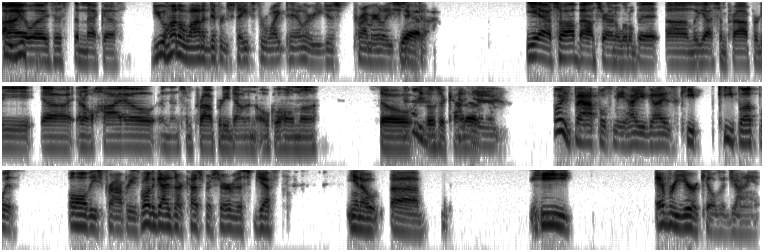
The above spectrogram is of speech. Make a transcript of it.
so Iowa you, is just the mecca. Do you hunt a lot of different states for whitetail, or you just primarily stick yeah. to? Yeah, so I'll bounce around a little bit. Um, we got some property uh, in Ohio, and then some property down in Oklahoma. So those are kind of yeah. Always baffles me how you guys keep keep up with all these properties. One of the guys in our customer service, Jeff, you know, uh, he every year kills a giant.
